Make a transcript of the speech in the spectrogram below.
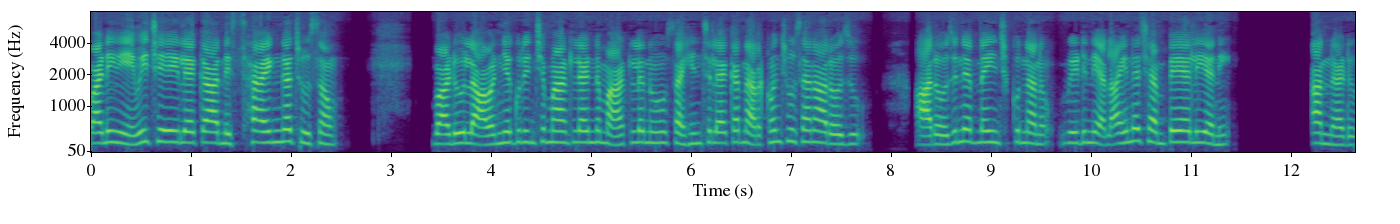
వాడిని ఏమీ చేయలేక నిస్సహాయంగా చూసాం వాడు లావణ్య గురించి మాట్లాడిన మాటలను సహించలేక నరకం చూశాను ఆ రోజు. ఆ రోజు నిర్ణయించుకున్నాను వీడిని ఎలా అయినా చంపేయాలి అని. అన్నాడు.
